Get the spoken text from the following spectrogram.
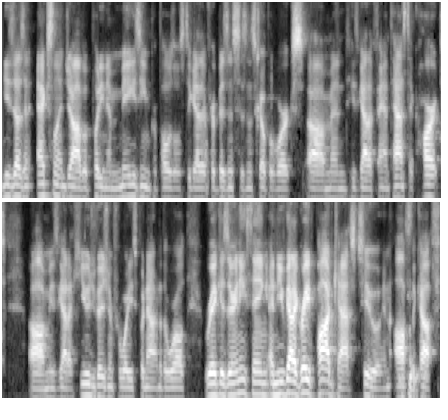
He does an excellent job of putting amazing proposals together for businesses and scope of works. Um, and he's got a fantastic heart. Um, he's got a huge vision for what he's putting out into the world. Rick, is there anything? And you've got a great podcast too, and off the cuff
